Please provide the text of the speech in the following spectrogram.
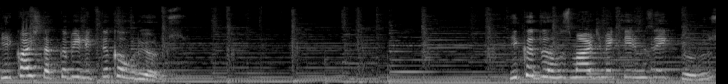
Birkaç dakika birlikte kavuruyoruz. Yıkadığımız mercimeklerimizi ekliyoruz.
